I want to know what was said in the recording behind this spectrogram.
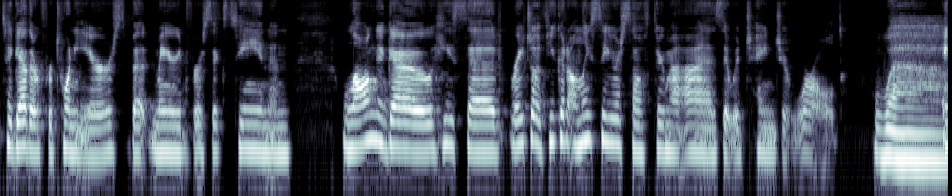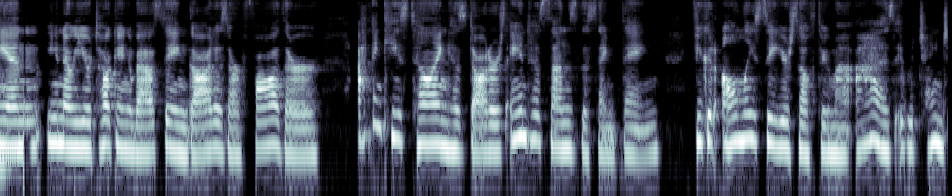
together for 20 years, but married for 16. And long ago, he said, Rachael, if you could only see yourself through my eyes, it would change your world. Wow. And, you know, you're talking about seeing God as our father. I think he's telling his daughters and his sons the same thing. If you could only see yourself through my eyes, it would change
